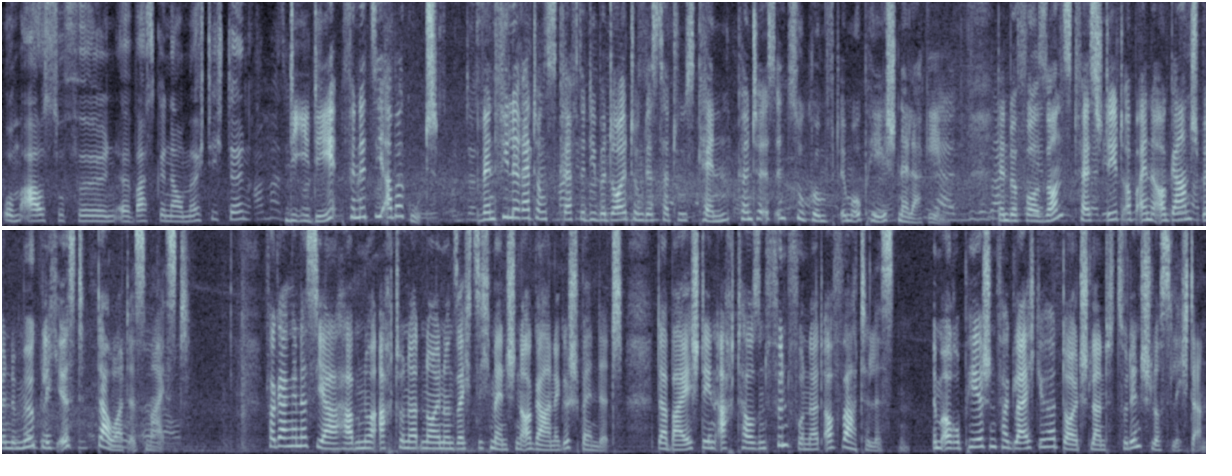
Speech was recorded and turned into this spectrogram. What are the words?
um auszufüllen, äh, was genau möchte ich denn. Die Idee findet sie aber gut. Wenn viele Rettungskräfte die Bedeutung des Tattoos kennen, könnte es in Zukunft im OP schneller gehen. Denn bevor sonst feststeht, ob eine Organspende möglich ist, dauert es meist. Vergangenes Jahr haben nur 869 Menschen Organe gespendet. Dabei stehen 8500 auf Wartelisten. Im europäischen Vergleich gehört Deutschland zu den Schlusslichtern.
